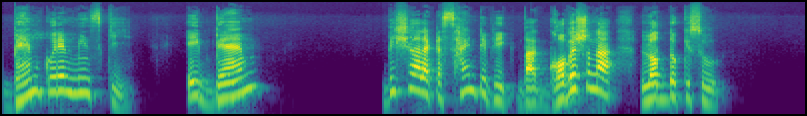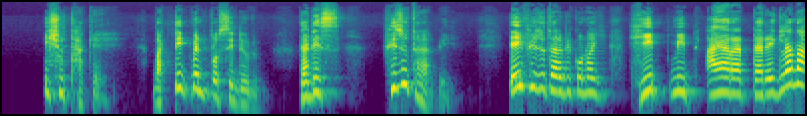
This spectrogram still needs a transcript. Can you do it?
ব্যায়াম করেন মিন্স কি? এই ব্যায়াম বিশাল একটা সাইন্টিফিক বা গবেষণা লব্ধ কিছু ইস্যু থাকে বা treatment procedure that is physiotherapy এই ফিজিওথেরাপি কোনো হিট মিট আয়ার আটটার এগুলা না।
